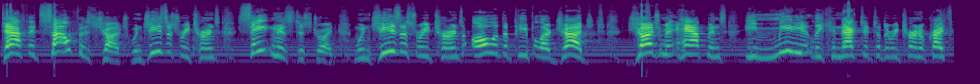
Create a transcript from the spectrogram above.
death itself is judged. When Jesus returns, Satan is destroyed. When Jesus returns, all of the people are judged. Judgment happens immediately connected to the return of Christ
